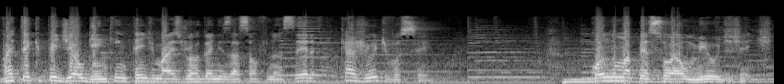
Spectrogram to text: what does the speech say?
Vai ter que pedir alguém que entende mais de organização financeira que ajude você. Quando uma pessoa é humilde, gente,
